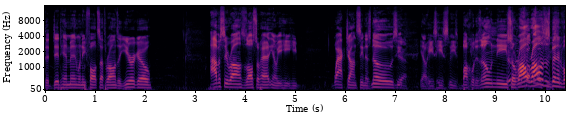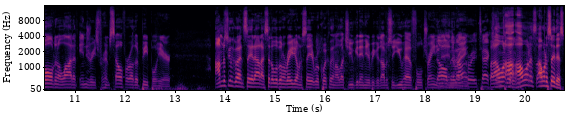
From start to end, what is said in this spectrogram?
that did him in when he fought Seth Rollins a year ago. Obviously, Rollins has also had, you know, he, he whacked John Cena's nose. He, Yeah. You know, he's he's he's buckled his own knee. There's so Roll- couple Rollins has been involved in a lot of injuries for himself or other people here. I'm just going to go ahead and say it out. I said a little bit on radio. I'm going to say it real quickly, and I'll let you get in here because obviously you have full training Oh, in the man, I ring. but I want I, I want to I want to say this.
